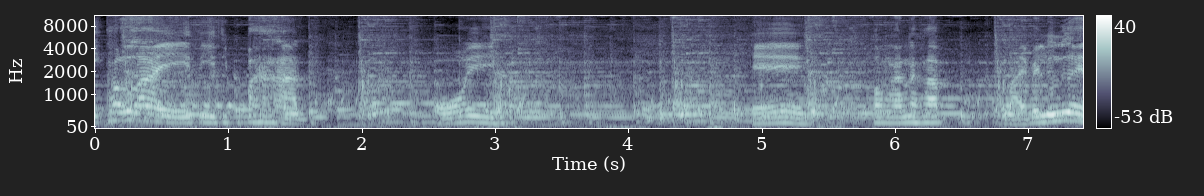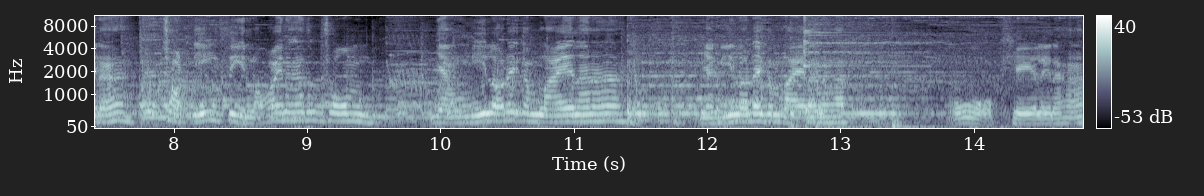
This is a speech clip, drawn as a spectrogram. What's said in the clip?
ก เท่าไหร่ 40 บาท โอ้ยเอต้องงั้นนะครับ ไหลไปเรื่อยๆนะช็อตนี้อีก 400 นะฮะท่านผู้ชม อย่างนี้เราได้กำไรแล้วนะ อย่างนี้เราได้กำไรแล้วนะครับ โอเคเลยนะฮะ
